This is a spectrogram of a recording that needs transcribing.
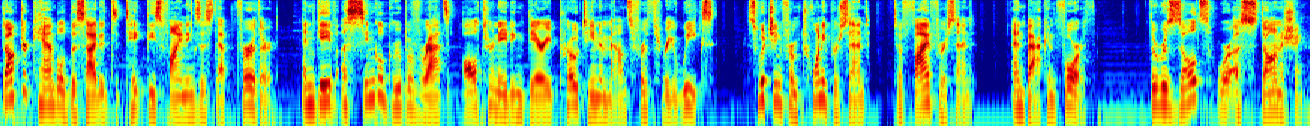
Dr. Campbell decided to take these findings a step further and gave a single group of rats alternating dairy protein amounts for three weeks, switching from 20% to 5% and back and forth. The results were astonishing.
